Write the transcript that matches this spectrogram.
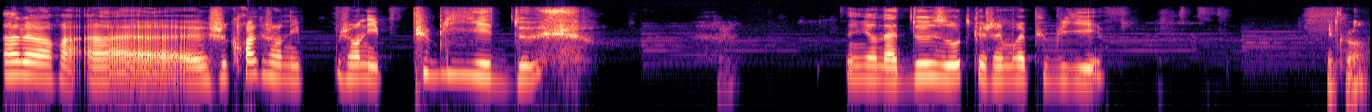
Alors, euh, je crois que j'en ai, j'en ai publié deux. il y en a deux autres que j'aimerais publier. D'accord.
